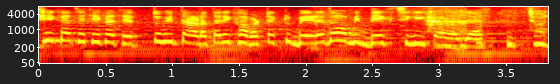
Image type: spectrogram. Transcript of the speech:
ঠিক আছে ঠিক আছে তুমি তাড়াতাড়ি খাবারটা একটু বেড়ে দাও আমি দেখছি কি করা যায়। চল।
